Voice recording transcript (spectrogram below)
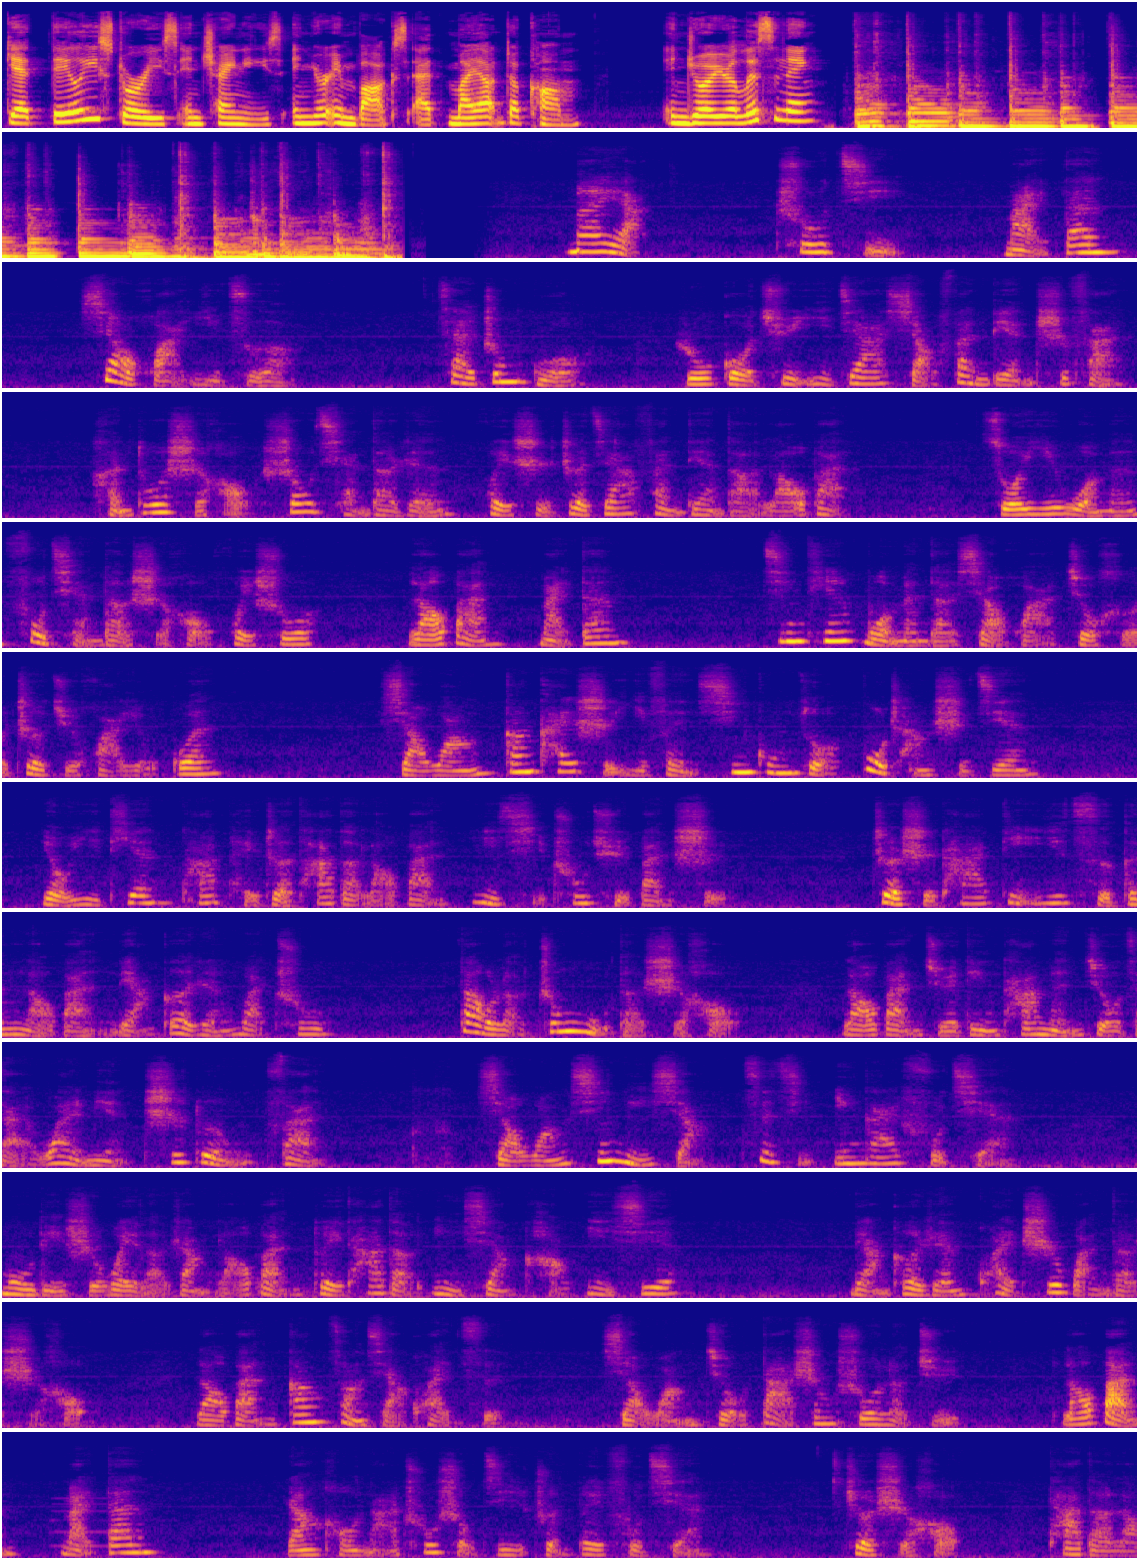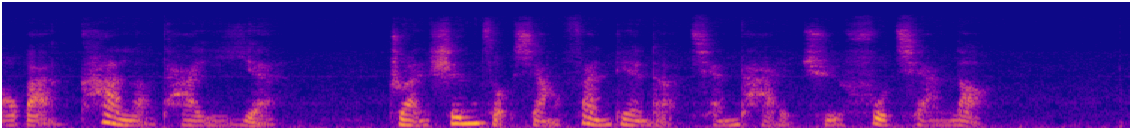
Get daily stories in Chinese in your inbox at maya.com. Enjoy your listening! 妈呀！初级买单笑话一则。在中国，如果去一家小饭店吃饭，很多时候收钱的人会是这家饭店的老板， 所以我们付钱的时候会说：“老板买单。”今天我们的笑话就和这句话有关。小王刚开始一份新工作不长时间，有一天他陪着他的老板一起出去办事，这是他第一次跟老板两个人外出。到了中午的时候，老板决定他们就在外面吃顿午饭。小王心里想，自己应该付钱，目的是为了让老板对他的印象好一些。两个人快吃完的时候，老板刚放下筷子，小王就大声说了句：“老板买单。”然后拿出手机准备付钱。这时候，他的老板看了他一眼。转身走向饭店的前台去付钱了。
